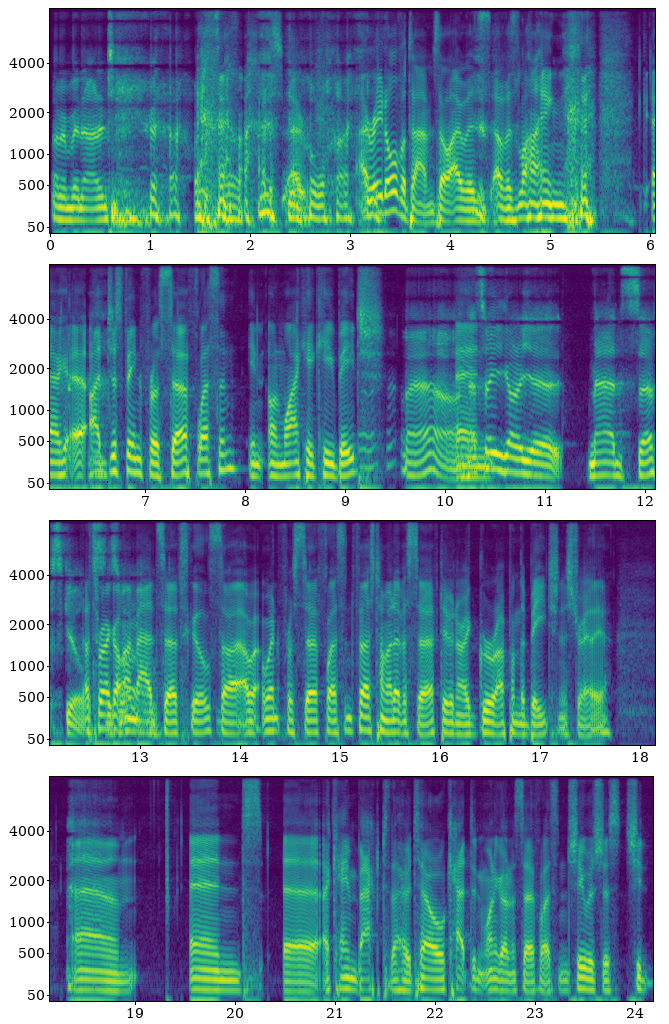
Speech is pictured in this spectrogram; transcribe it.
on a banana chair at a hotel in Hawaii. I read all the time, so I was I was lying. uh, I'd just been for a surf lesson in on Waikiki Beach. Wow. And- that's where you got your mad surf skills. That's where I got my mad surf skills. So I went for a surf lesson. First time I'd ever surfed, even though I grew up on the beach in Australia. Um, and uh, I came back to the hotel. Kat didn't want to go on a surf lesson. She was just she'd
